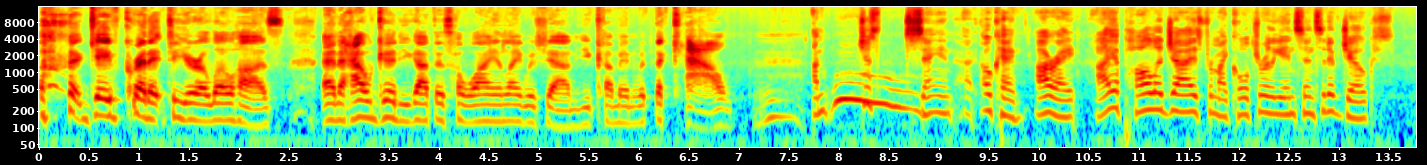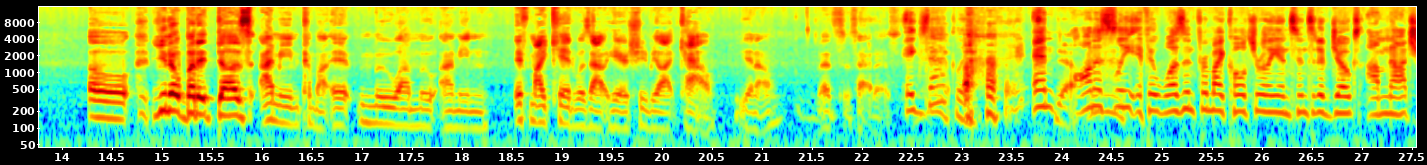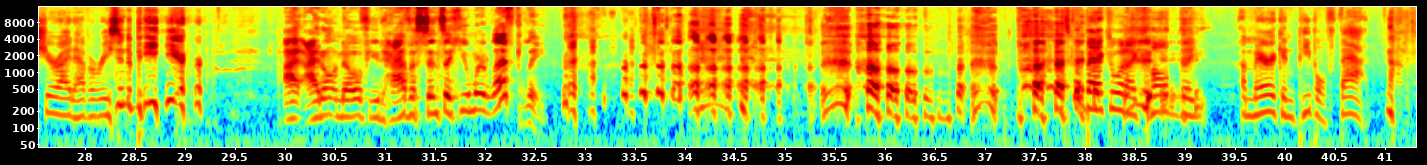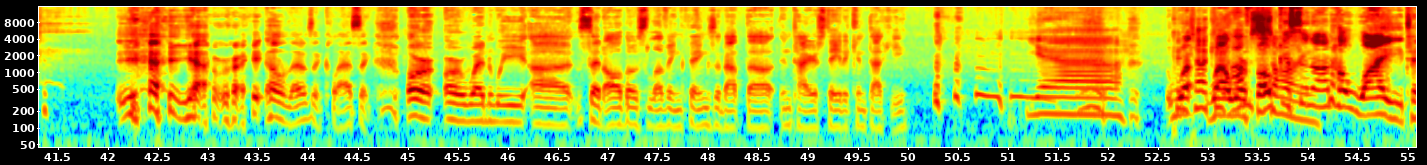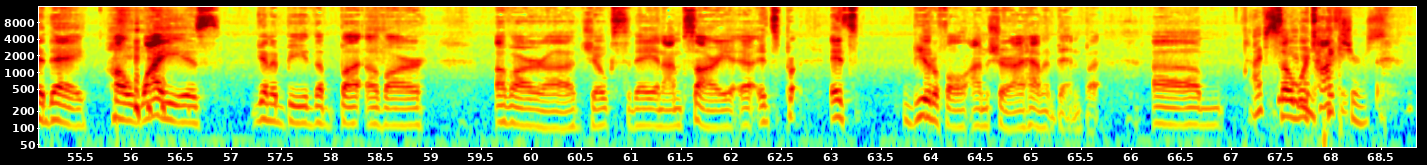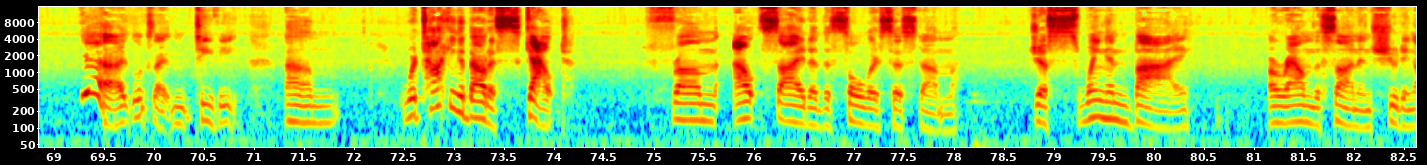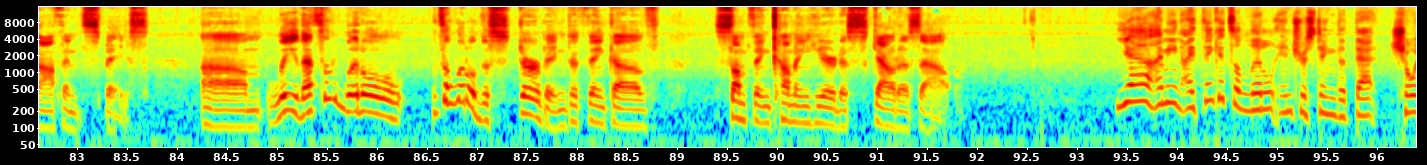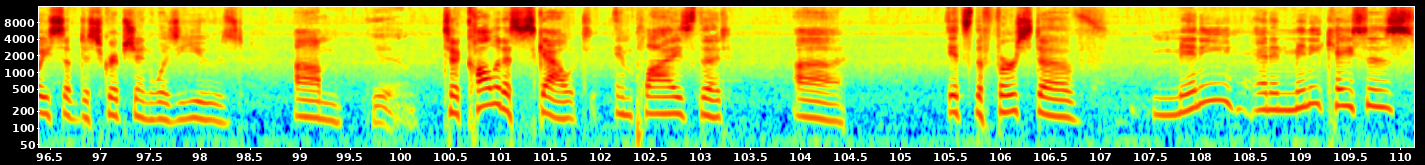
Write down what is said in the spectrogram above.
gave credit to your alohas and how good you got this Hawaiian language down. You come in with the cow. I'm just saying. uh, Okay, all right. I apologize for my culturally insensitive jokes. Oh, you know, but it does. I mean, come on, it moo uh, moo. I mean, if my kid was out here, she'd be like cow. You know, that's just how it is. Exactly. and Yeah. honestly, if it wasn't for my culturally insensitive jokes, I'm not sure I'd have a reason to be here. I, I don't know if you'd have a sense of humor left, Lee. Let's go back to when I called the American people fat. Yeah, yeah, right. Oh, that was a classic. Or or when we uh, said all those loving things about the entire state of Kentucky. yeah. Kentucky, While we're focusing sorry. on Hawaii today, Hawaii is gonna be the butt of our of our uh, jokes today, and I'm sorry. Uh, it's it's beautiful. I'm sure I haven't been, but um, I've seen So it we're in talking- pictures. Yeah, it looks like TV. Um, we're talking about a scout from outside of the solar system just swinging by around the sun and shooting off into space. Um, Lee, that's a little it's a little disturbing to think of something coming here to scout us out. Yeah, I mean, I think it's a little interesting that that choice of description was used. Um, Yeah. to call it a scout implies that uh, it's the first of many, and in many cases,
